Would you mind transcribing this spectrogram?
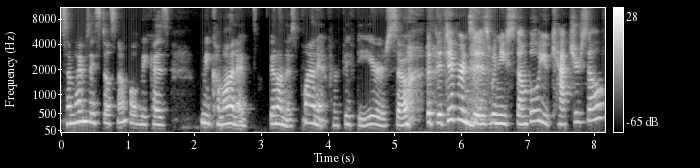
sometimes I still stumble because, I mean, come on, I've been on this planet for 50 years. So, But the difference is when you stumble, you catch yourself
